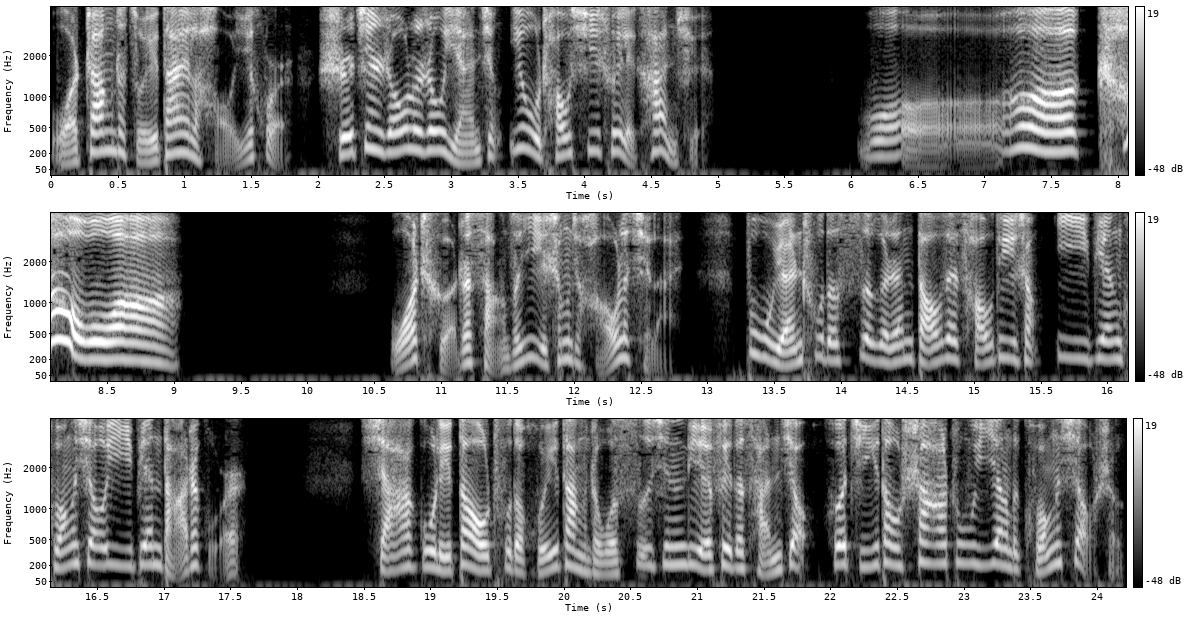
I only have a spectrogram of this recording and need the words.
我张着嘴呆了好一会儿，使劲揉了揉眼睛，又朝溪水里看去。我靠啊！我扯着嗓子一声就嚎了起来。不远处的四个人倒在草地上，一边狂笑一边打着滚。峡谷里到处的回荡着我撕心裂肺的惨叫和几道杀猪一样的狂笑声。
